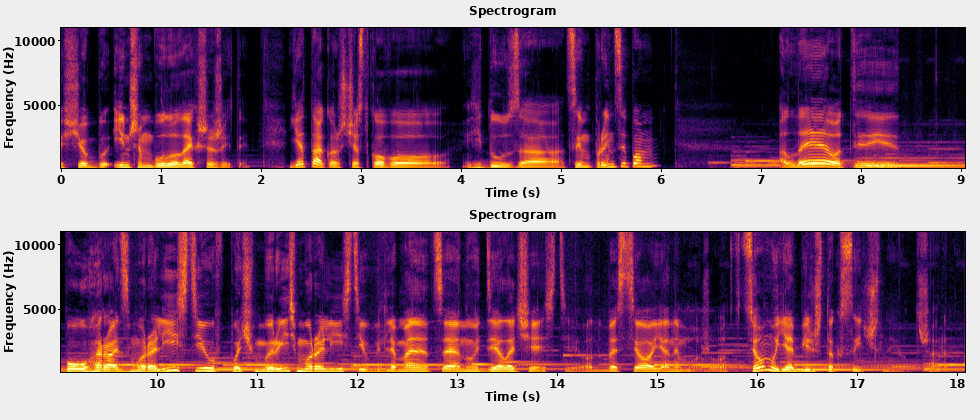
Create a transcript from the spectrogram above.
щоб іншим було легше жити. Я також частково йду за цим принципом, але от поугарать з моралістів, почмирить моралістів, для мене це ну діло честі. От без цього я не можу. От в цьому я більш токсичний, от шарити.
